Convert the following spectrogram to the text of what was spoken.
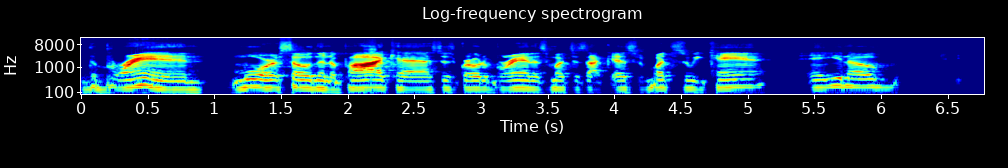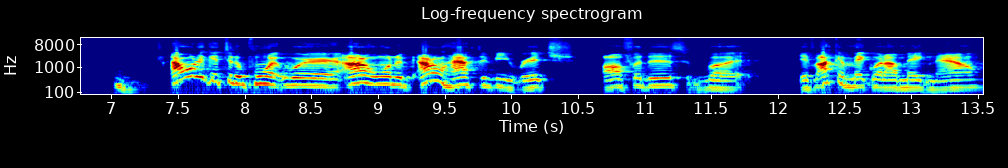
the brand more so than the podcast. Just grow the brand as much as I as much as we can, and you know, I want to get to the point where I don't want to. I don't have to be rich off of this, but if I can make what I make now,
